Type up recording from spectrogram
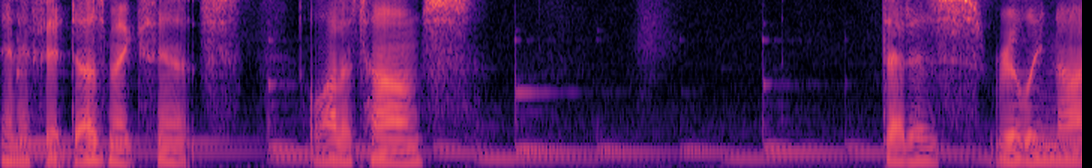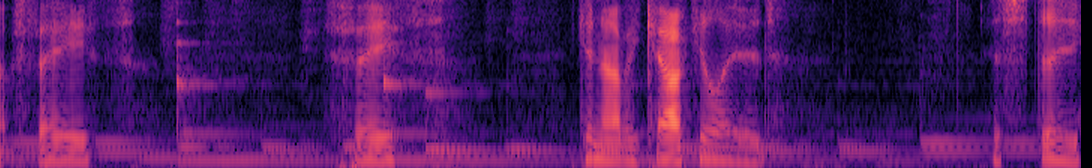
And if it does make sense, a lot of times that is really not faith. Faith cannot be calculated. It's the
